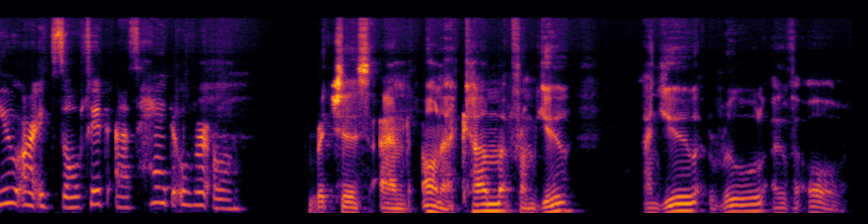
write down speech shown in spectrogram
you are exalted as head over all. Riches and honor come from you, and you rule over all.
